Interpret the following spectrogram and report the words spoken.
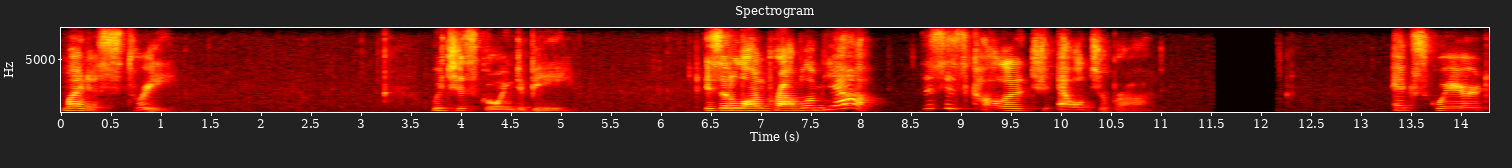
minus 3, which is going to be is it a long problem? Yeah, this is college algebra. x squared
